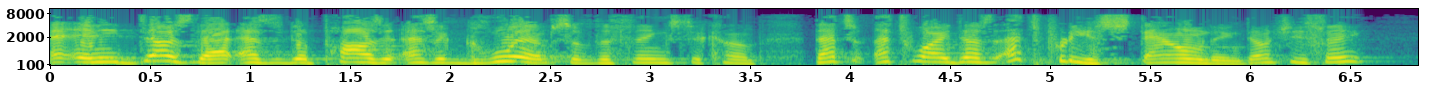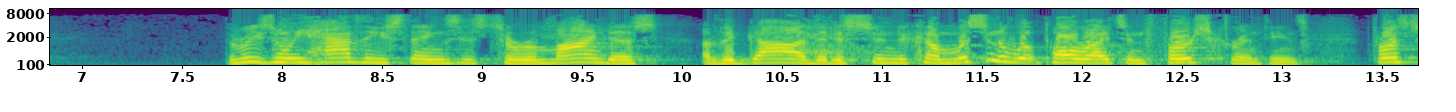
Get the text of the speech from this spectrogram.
and He does that as a deposit, as a glimpse of the things to come. That's, that's why He does that. That's pretty astounding, don't you think? The reason we have these things is to remind us of the God that is soon to come. Listen to what Paul writes in 1 Corinthians. 1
